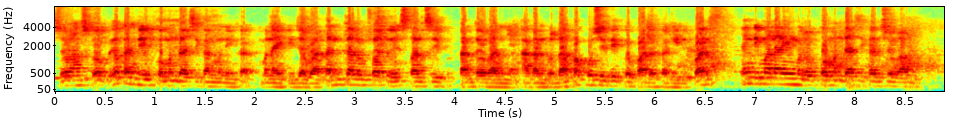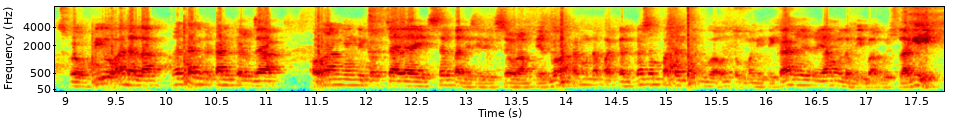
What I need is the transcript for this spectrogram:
Seorang Scorpio akan direkomendasikan meningkat menaiki jabatan dalam suatu instansi perkantoran yang akan berdampak positif kepada kehidupan yang di mana yang merekomendasikan seorang Scorpio adalah rekan-rekan kerja orang yang dipercayai serta di sini seorang Virgo akan mendapatkan kesempatan kedua untuk meniti karir yang lebih bagus lagi.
